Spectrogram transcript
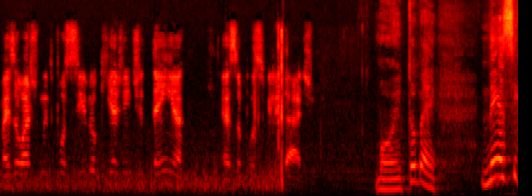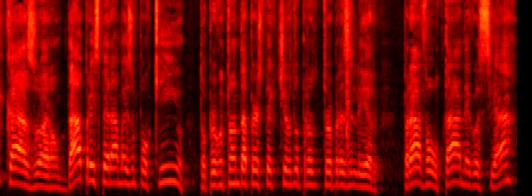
mas eu acho muito possível que a gente tenha essa possibilidade. Muito bem. Nesse caso, Aaron, dá para esperar mais um pouquinho? Estou perguntando da perspectiva do produtor brasileiro, para voltar a negociar?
